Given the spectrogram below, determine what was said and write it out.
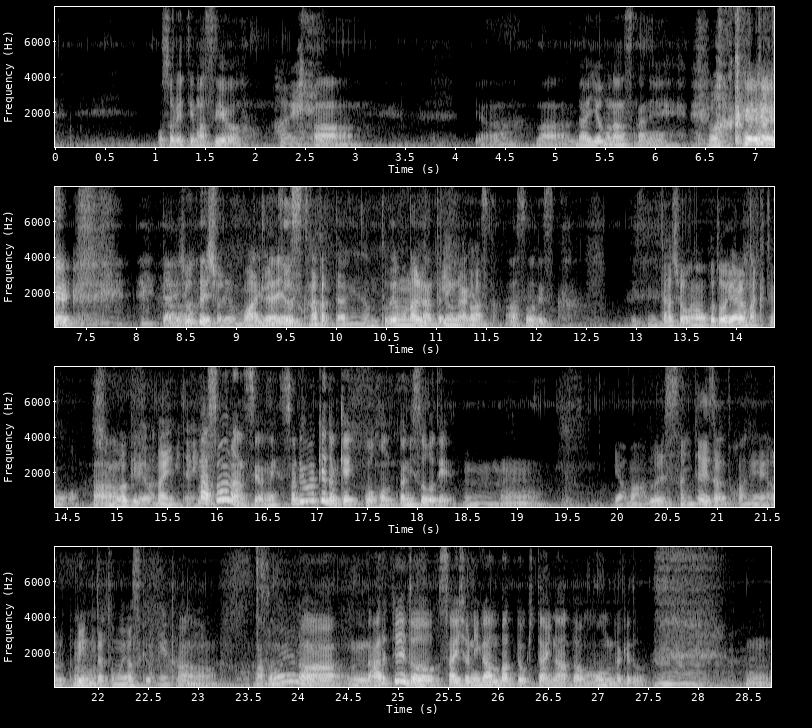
恐れてますよ。はい。はあ、いやまあ大丈夫なんですかね。わかりません 大丈夫でしょでもまあ人数少なかったらね何とでもなるっていうか。もなりますか？あそうですか。別に多少のことをやらなくても死ぬわけではないみたいな。まあそうなんですよね。それはけど結構本当にそうで。ううん。ん。いやまあアドレスサニタイザーとかねあると便利だと思いますけどね、特に、はあまあそういうのは、うん、ある程度最初に頑張っておきたいなとは思うんだけど、うん。うん、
